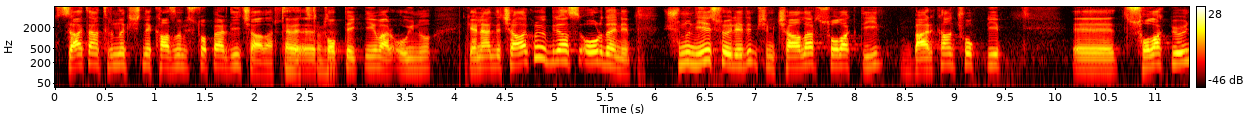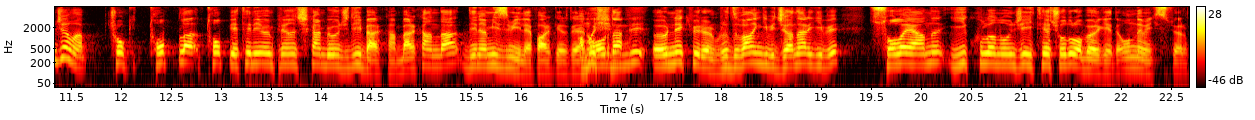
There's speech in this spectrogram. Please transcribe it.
zaten tırnak içinde kazma bir stoper değil Çağlar. Evet, Ee, top tekniği var. Oyunu genelde Çağlar kuruyor. Biraz orada hani şunu niye söyledim? Şimdi Çağlar solak değil. Berkan çok bir e, solak bir oyuncu ama çok topla top yeteneği ön plana çıkan bir oyuncu değil Berkan. Berkan daha dinamizmiyle fark yaratıyor. Yani Ama orada şimdi- örnek veriyorum Rıdvan gibi, Caner gibi sol ayağını iyi kullanan oyuncuya ihtiyaç olur o bölgede. Onu demek istiyorum.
